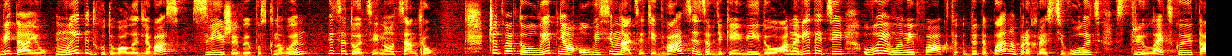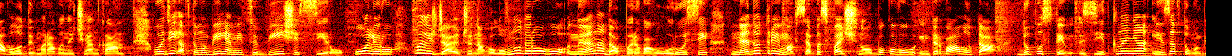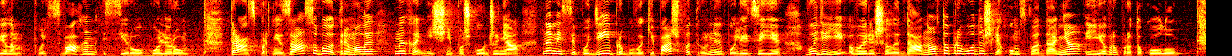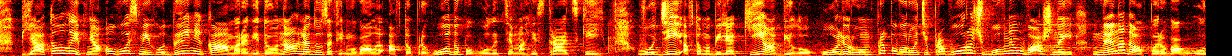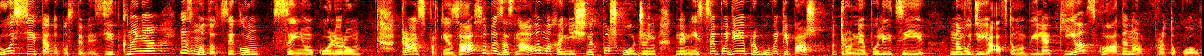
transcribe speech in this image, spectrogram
Вітаю! Ми підготували для вас свіжий випуск новин від ситуаційного центру. 4 липня о 18.20 завдяки відеоаналітиці виявлений факт ДТП на перехресті вулиць Стрілецької та Володимира Винниченка. Водій автомобіля Міцубіші сірого кольору, виїжджаючи на головну дорогу, не надав перевагу у русі, не дотримався безпечного бокового інтервалу та допустив зіткнення із автомобілем Volkswagen сірого кольору. Транспортні засоби отримали механічні пошкодження. На місце події прибув екіпаж патрульної поліції. Водії вирішили дану автопригоду шляхом складання європротоколу. 5 липня о 8 годині камери відеонагляду зафільмували автопригоду по вулиці Магістратській. Водій автомобіля Kia білого кольору при повороті праворуч був неуважний, не надав перевагу у русі та допустив зіткнення із мотоциклом синього кольору. Транспортні засоби зазнали механічних пошкоджень. На місце події прибув екіпаж патрульної поліції. На водія автомобіля Кія складено протокол.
